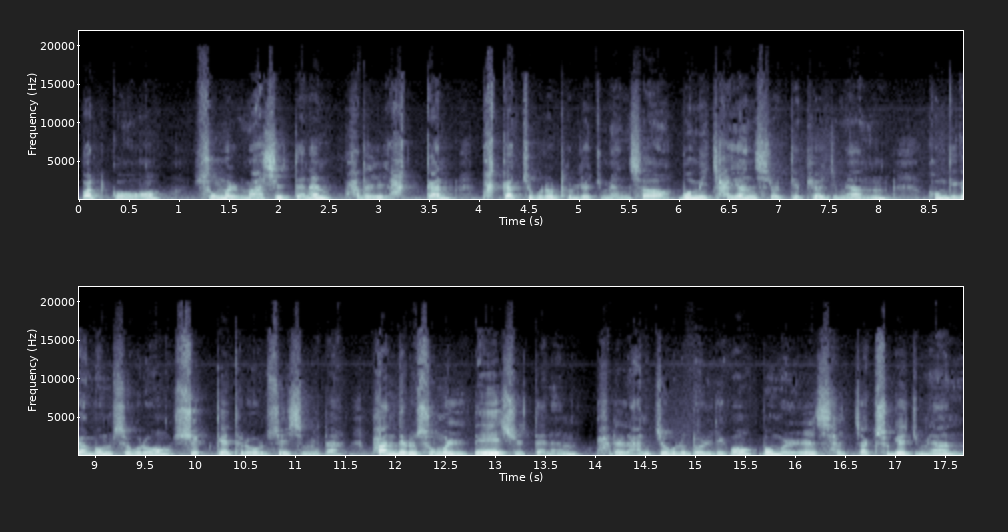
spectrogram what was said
뻗고 숨을 마실 때는 팔을 약간 바깥쪽으로 돌려주면서 몸이 자연스럽게 펴지면 공기가 몸속으로 쉽게 들어올 수 있습니다. 반대로 숨을 내쉴 때는 팔을 안쪽으로 돌리고 몸을 살짝 숙여주면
